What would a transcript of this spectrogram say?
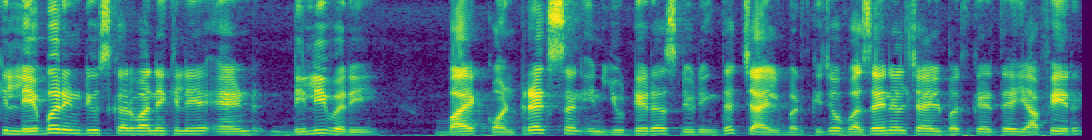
कि लेबर इंड्यूस करवाने के लिए and delivery by contraction in uterus during the child birth की जो वजाइनल चाइल्ड बर्थ कहते हैं या फिर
